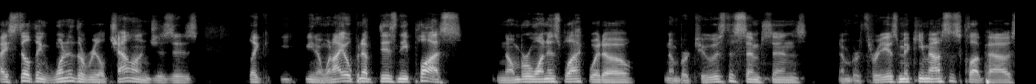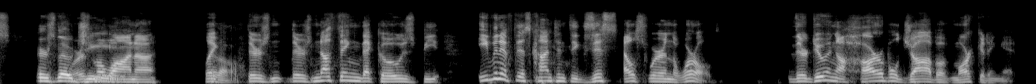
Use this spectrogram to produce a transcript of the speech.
I still think one of the real challenges is like, you know, when I open up Disney Plus, number one is Black Widow, number two is The Simpsons, number three is Mickey Mouse's Clubhouse, There's no G. Moana? Like there's there's nothing that goes be even if this content exists elsewhere in the world, they're doing a horrible job of marketing it.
